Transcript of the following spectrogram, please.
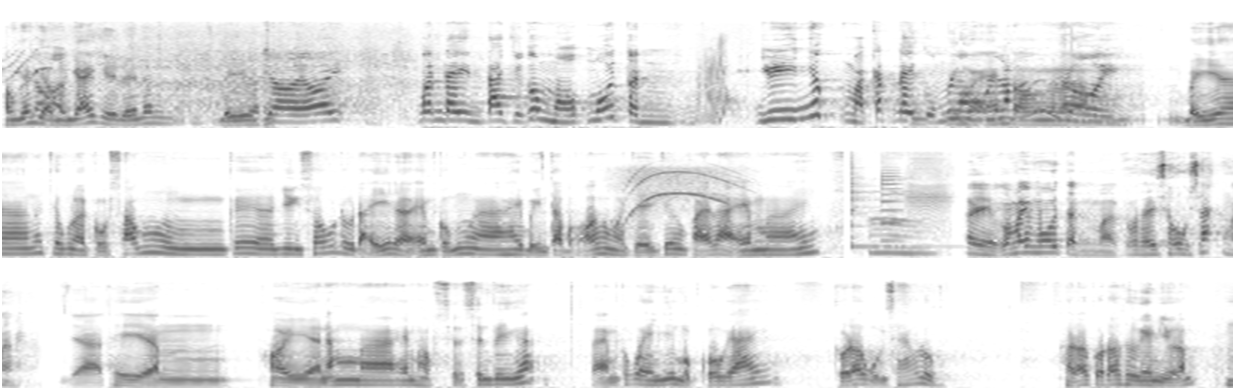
không dám giờ mình gái kia để nó bị trời ơi bên đây người ta chỉ có một mối tình duy nhất mà cách đây cũng Nhưng lâu lắm rồi. bị à, nói chung là cuộc sống ừ, cái duyên số đưa đẩy là em cũng à, hay bị người ta bỏ không mà chị chứ không phải là em à, ấy. Ừ. Ê, có mấy mối tình mà có thể sâu sắc nè dạ thì ừm, hồi năm à, em học sinh sinh viên á là em có quen với một cô gái cô đó quận 6 luôn. Hồi đó cô đó thương em nhiều lắm. Ừ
